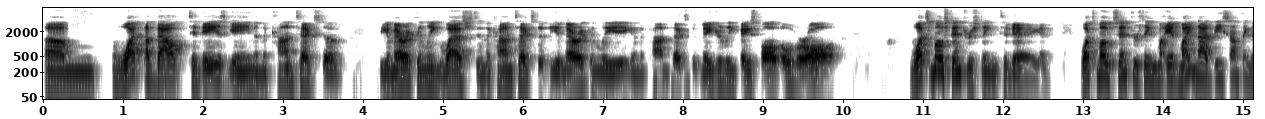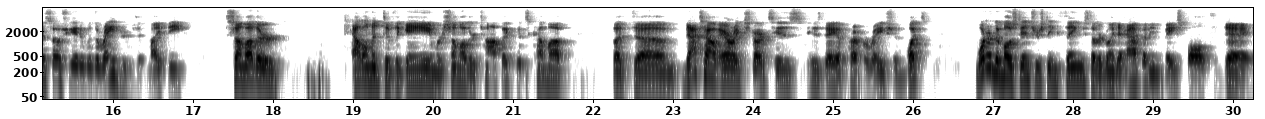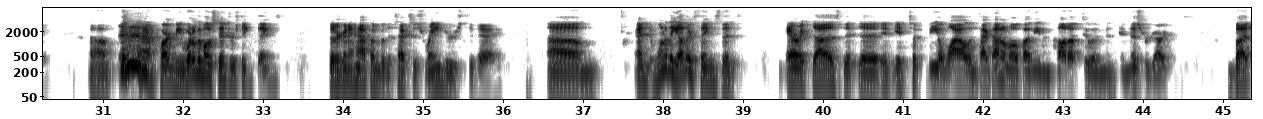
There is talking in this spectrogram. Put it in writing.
Um, what about today's game in the context of the American League West, in the context of the American League, in the context of Major League Baseball overall? What's most interesting today? And what's most interesting, it might not be something associated with the Rangers. It might be some other element of the game or some other topic that's come up but um, that's how Eric starts his his day of preparation. What what are the most interesting things that are going to happen in baseball today? Um, pardon me. What are the most interesting things that are going to happen with the Texas Rangers today? Um, and one of the other things that Eric does that uh, it, it, took me a while. In fact, I don't know if I've even caught up to him in, in this regard. But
